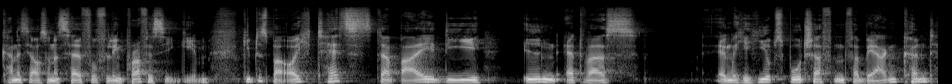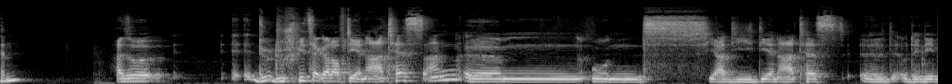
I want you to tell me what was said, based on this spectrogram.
kann es ja auch so eine self-fulfilling prophecy geben. Gibt es bei euch Tests dabei, die irgendetwas, irgendwelche Hiobsbotschaften verbergen könnten? Also Du, du spielst ja gerade auf DNA-Tests an ähm, und ja, die DNA-Test äh, oder den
